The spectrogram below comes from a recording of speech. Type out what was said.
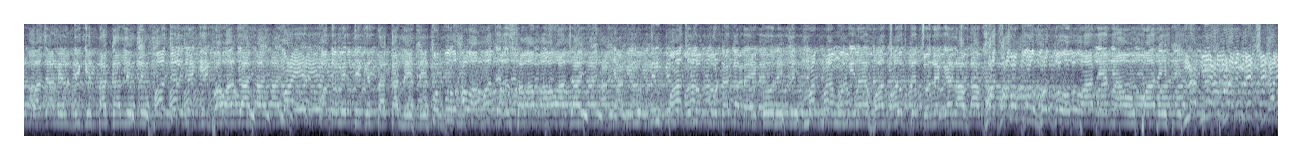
আব্বা দিকে তাকালে হজের নাকি পাওয়া যায়, মায়ের কদমের দিকে তাকালে কবুল হওয়া হজের সওয়াব পাওয়া যায়। আমি আমিনুদ্দিন পাঁচ লক্ষ টাকা ব্যয় করে মক্কা মদিনায় হজ করতে চলে গেলাম। হজ কবুল হতো পারে, নাও পারে। নবী আমার মেশকাত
